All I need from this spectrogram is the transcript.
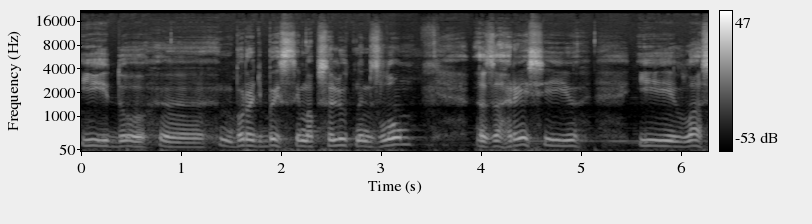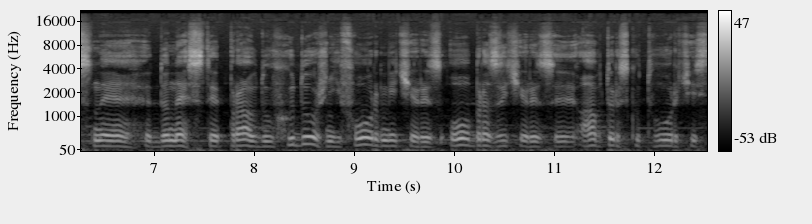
і до е, боротьби з цим абсолютним злом, з агресією. І, власне, донести правду в художній формі через образи, через е, авторську творчість.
